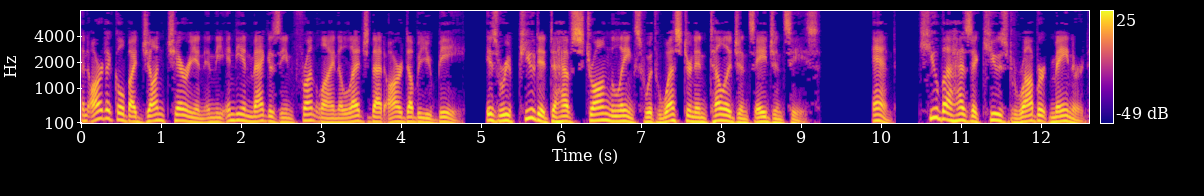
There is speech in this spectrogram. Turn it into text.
An article by John Cherian in the Indian magazine Frontline alleged that RWB is reputed to have strong links with Western intelligence agencies, and Cuba has accused Robert Menard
